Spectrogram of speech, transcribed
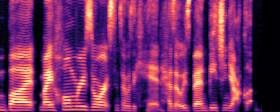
but my home resort since I was a kid has always been Beach and Yacht Club.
